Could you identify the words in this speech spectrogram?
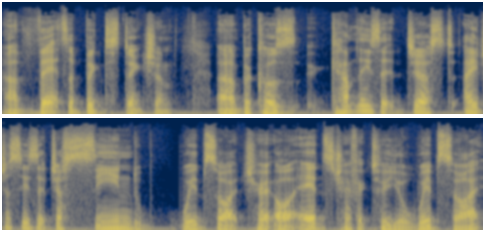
Uh, that's a big distinction uh, because companies that just, agencies that just send website tra- or ads traffic to your website,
